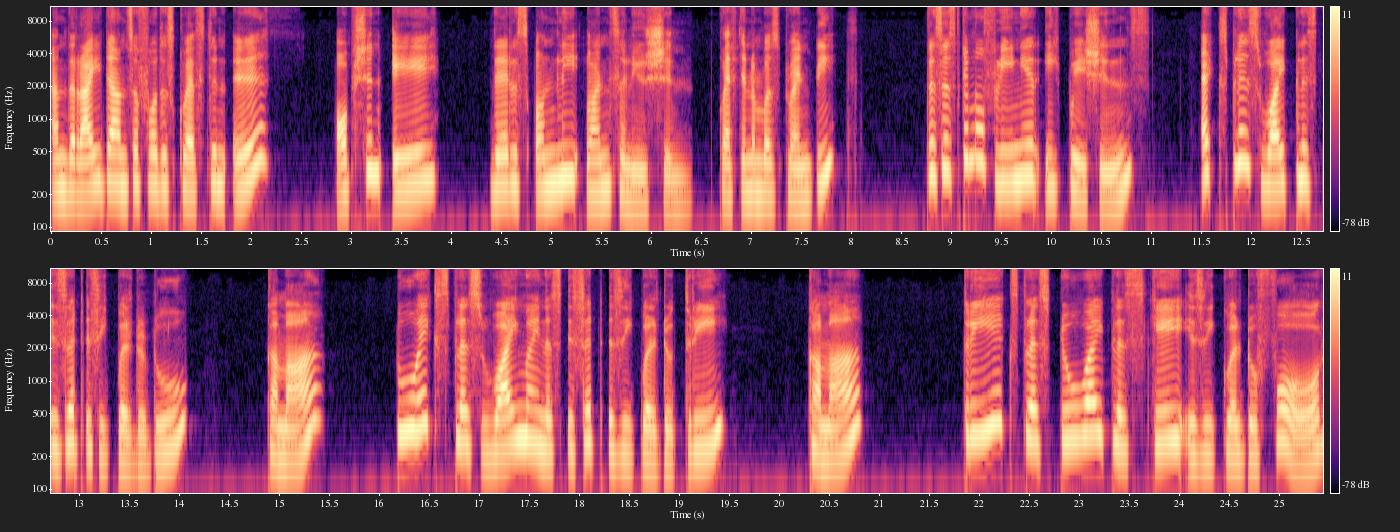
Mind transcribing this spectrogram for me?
And the right answer for this question is option A. There is only one solution. Question number 20. The system of linear equations x plus y plus z is equal to 2, comma, 2x plus y minus z is equal to 3, comma, 3x plus 2y plus k is equal to 4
